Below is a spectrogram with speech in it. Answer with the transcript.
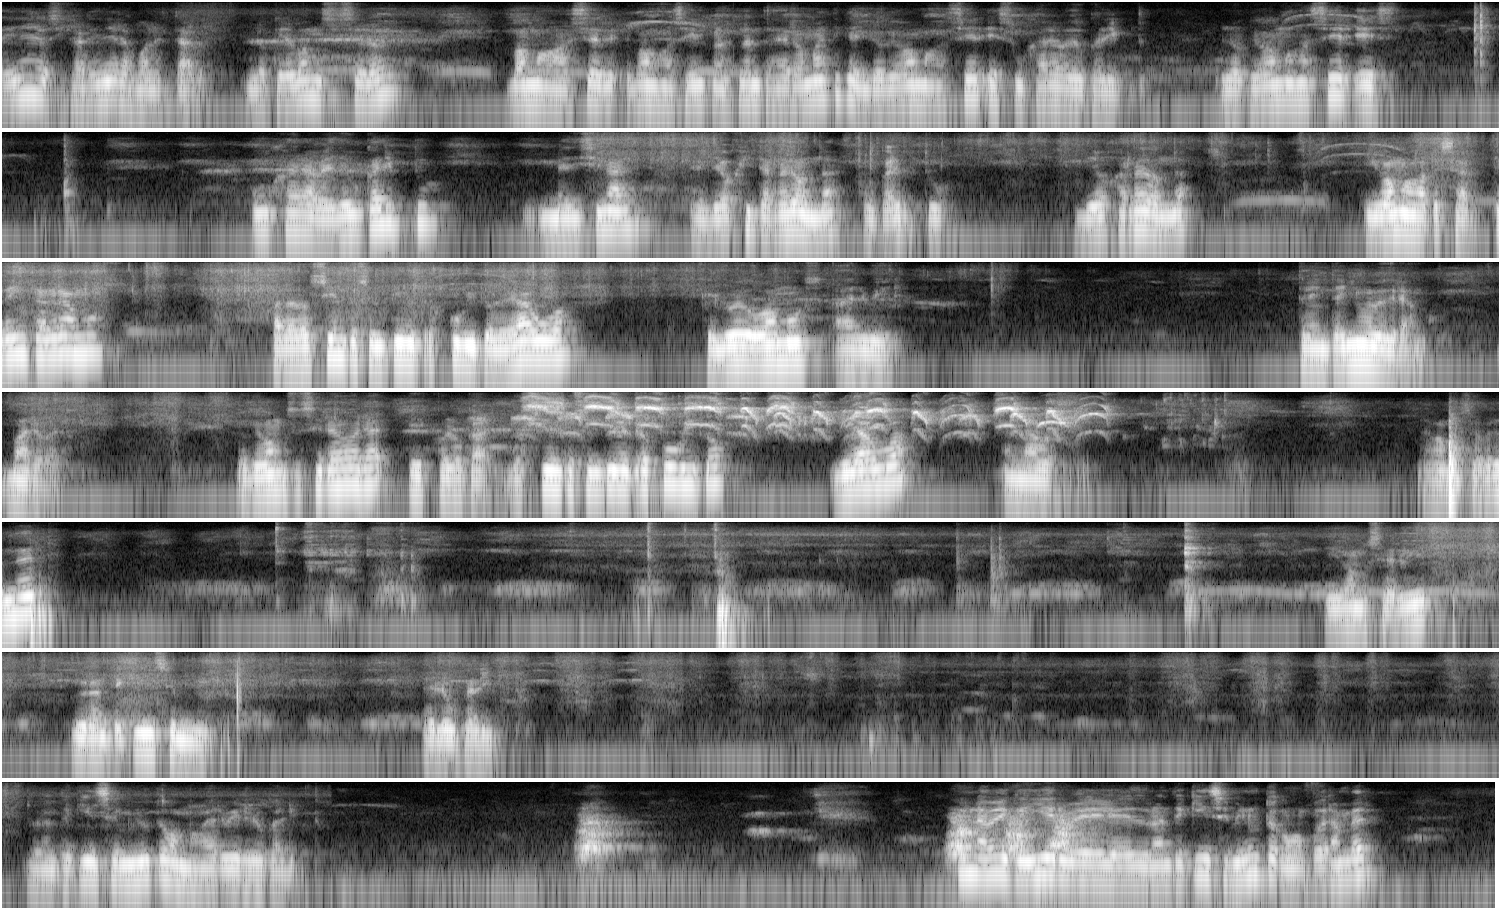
Jardineros y jardineras, buenas tardes. Lo que vamos a hacer hoy, vamos a, hacer, vamos a seguir con las plantas aromáticas y lo que vamos a hacer es un jarabe de eucalipto. Lo que vamos a hacer es un jarabe de eucalipto medicinal, el de hojita redonda, eucalipto de hoja redonda, y vamos a pesar 30 gramos para 200 centímetros cúbicos de agua que luego vamos a hervir. 39 gramos. Bárbaro. Lo que vamos a hacer ahora es colocar 200 centímetros cúbicos de agua en la olla. La vamos a prender. Y vamos a hervir durante 15 minutos el eucalipto. Durante 15 minutos vamos a hervir el eucalipto. Una vez que hierve durante 15 minutos, como podrán ver,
